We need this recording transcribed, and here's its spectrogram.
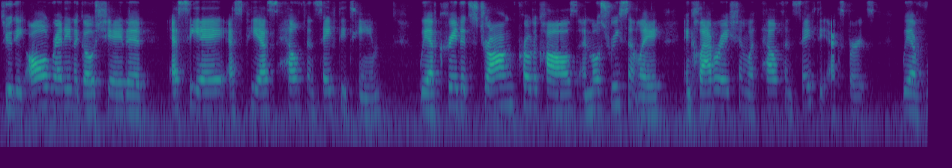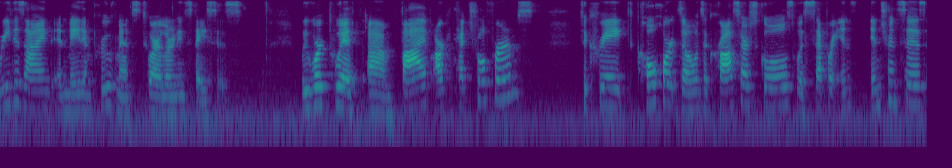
through the already negotiated SEA SPS Health and Safety Team, we have created strong protocols and most recently, in collaboration with health and safety experts, we have redesigned and made improvements to our learning spaces. We worked with um, five architectural firms to create cohort zones across our schools with separate entrances,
